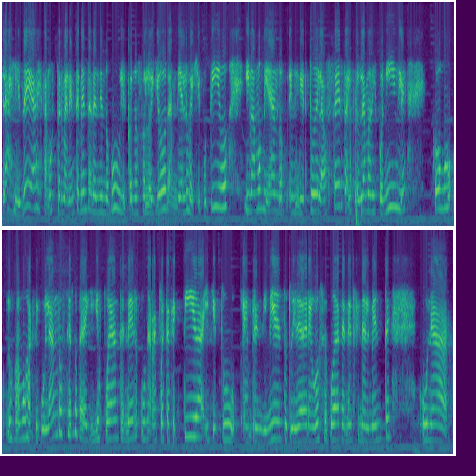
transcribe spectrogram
las ideas, estamos permanentemente atendiendo público, no solo yo, también los ejecutivos, y vamos mirando en virtud de la oferta, los programas disponibles, cómo los vamos articulando, ¿cierto? Para que ellos puedan tener una respuesta efectiva y que tu emprendimiento, tu idea de negocio pueda tener finalmente una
